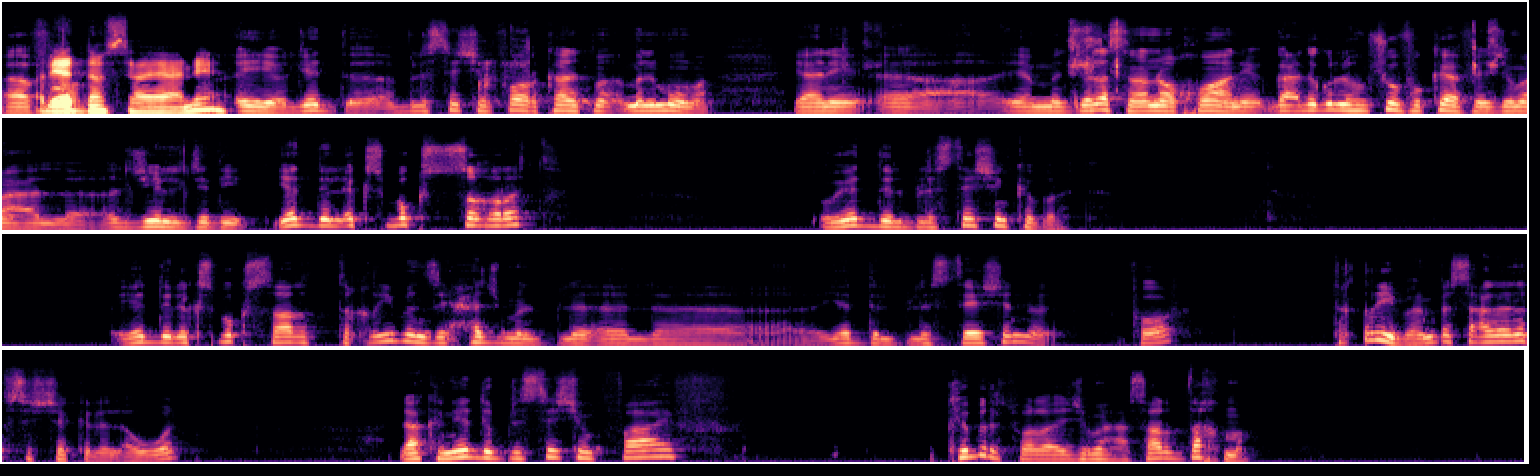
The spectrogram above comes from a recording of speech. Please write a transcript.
آه، four. اليد نفسها يعني؟ أيوه اليد بلاي ستيشن 4 كانت م- ملمومة. يعني آه، لما جلسنا أنا وإخواني قاعد أقول لهم شوفوا كيف يا جماعة ال- الجيل الجديد. يد الإكس بوكس صغرت ويد البلاي ستيشن كبرت. يد الاكس بوكس صارت تقريبا زي حجم البل... ال... يد البلاي ستيشن 4 تقريبا بس على نفس الشكل الأول. لكن يد البلاي ستيشن 5 كبرت والله يا جماعة صارت ضخمة.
